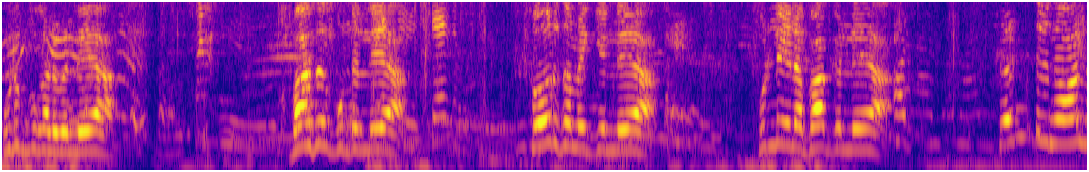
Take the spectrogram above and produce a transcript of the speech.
உடுப்பு கழுவு இல்லையா வாசல் கூட்டம் இல்லையா சோறு சமைக்க இல்லையா பிள்ளையில பார்க்க இல்லையா ரெண்டு நாள்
